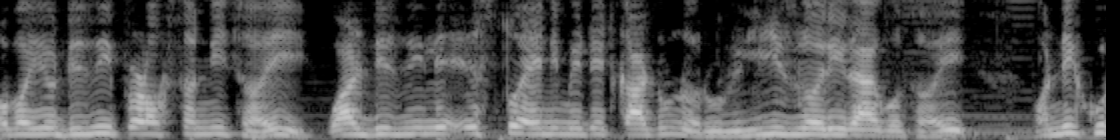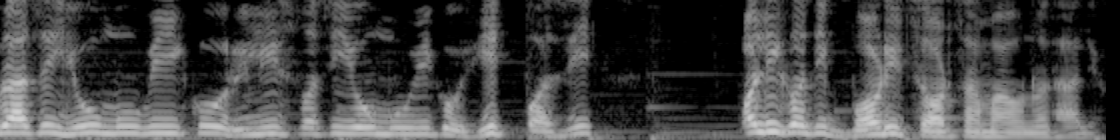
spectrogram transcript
अब यो डिज्नी प्रडक्सन नि छ है। वर्ल्ड डिज्नीले यस्तो एनिमेटेड कार्टुनहरू रिलिज गरिरहेको छ है। भन्ने कुरा चाहिँ यो मुभीको रिलिजपछि यो मुभीको हिटपछि अलिकति बढी चर्चामा आउन थाल्यो।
